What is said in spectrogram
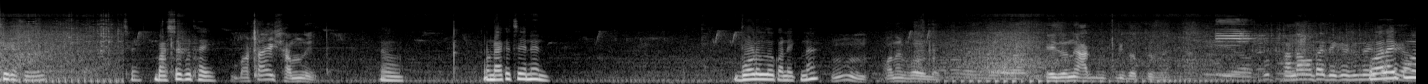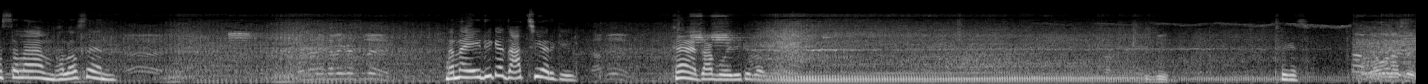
ঠিক আছে আচ্ছা বাসা কোথায়? বাসায় সামনে। ও ওনাকে চেনেন? বড় লোক অনেক না? হুম অনেক বড় লোক। এই জন্য আগ বিক্রি করতেছে। খুব ঠান্ডা মাথায় দেখে শুনে ওয়ালাইকুম আসসালাম ভালো আছেন? না না এইদিকে যাচ্ছি আর কি। হ্যাঁ যাব এইদিকে যাব। জি। ঠিক আছে। কেমন আছেন?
